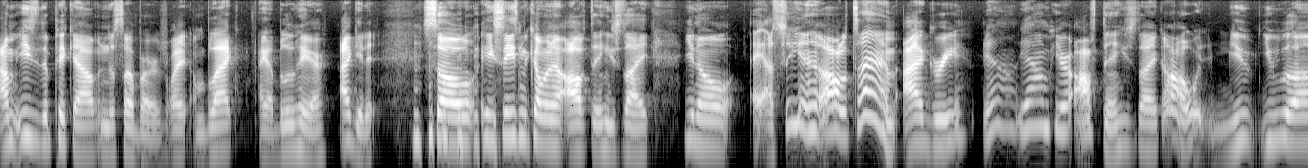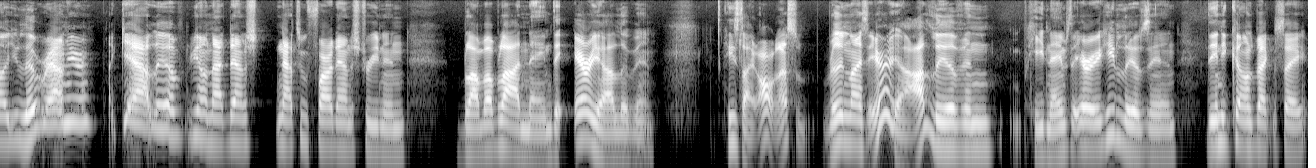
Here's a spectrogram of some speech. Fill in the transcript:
I'm easy to pick out in the suburbs, right? I'm black, I got blue hair, I get it. So he sees me coming in often. He's like, you know, hey, I see you in here all the time. I agree. Yeah, yeah, I'm here often. He's like, oh, you you uh you live around here? Like, yeah, I live, you know, not down, not too far down the street in blah blah blah. Name the area I live in. He's like, oh, that's a really nice area. I live in. He names the area he lives in. Then he comes back to say,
